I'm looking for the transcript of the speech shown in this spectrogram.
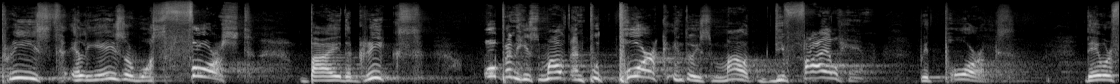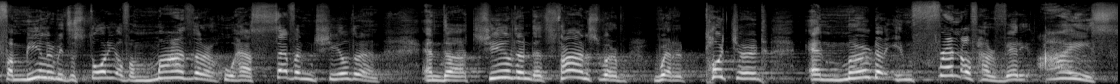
priest Eleazar was forced by the Greeks open his mouth and put pork into his mouth, defile him with pork. They were familiar with the story of a mother who has seven children, and the children, the sons, were, were tortured and murdered in front of her very eyes.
